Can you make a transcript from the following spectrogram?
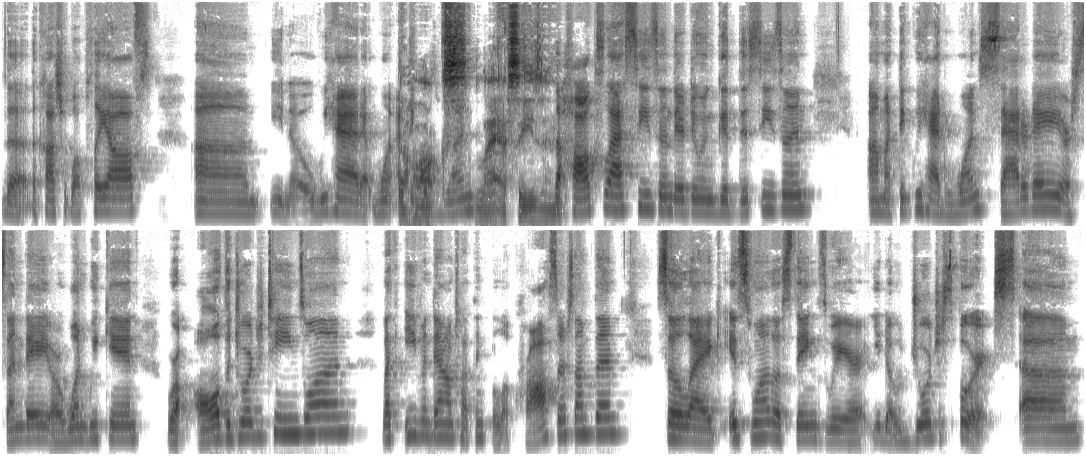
the the college football playoffs. Um, you know, we had at one, the I think Hawks one last season. The Hawks last season, they're doing good this season. Um, I think we had one Saturday or Sunday or one weekend where all the Georgia teams won, like even down to I think the lacrosse or something. So like it's one of those things where you know Georgia sports um,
